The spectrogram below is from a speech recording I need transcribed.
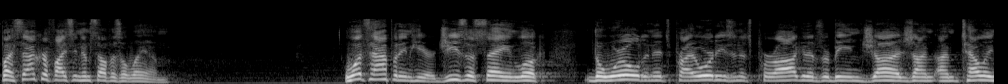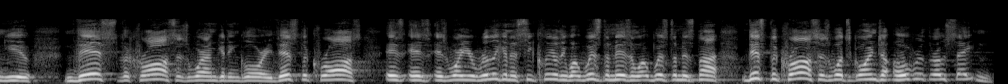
by sacrificing himself as a lamb. What's happening here? Jesus saying, look, the world and its priorities and its prerogatives are being judged. I'm, I'm telling you, this, the cross, is where I'm getting glory. This, the cross, is, is, is where you're really going to see clearly what wisdom is and what wisdom is not. This, the cross, is what's going to overthrow Satan.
